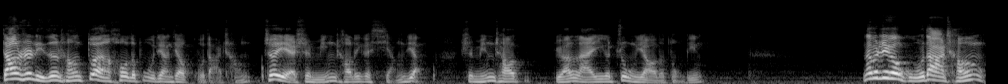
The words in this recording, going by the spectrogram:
当时李自成断后的部将叫古大成，这也是明朝的一个降将，是明朝原来一个重要的总兵。那么这个古大成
